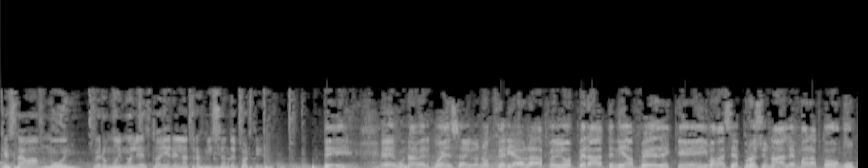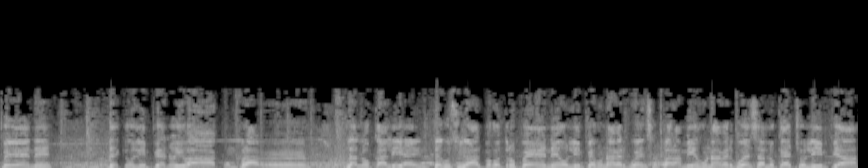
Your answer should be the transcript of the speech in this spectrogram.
que estaba muy, pero muy molesto ayer en la transmisión del partido. Sí, es una vergüenza. Yo no quería hablar, pero yo esperaba, tenía fe de que iban a ser profesionales, maratón, UPN, de que Olimpia no iba a comprar la localía en Tegucigalpa contra UPN. Olimpia es una vergüenza. Para mí es una vergüenza lo que ha hecho Olimpia,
